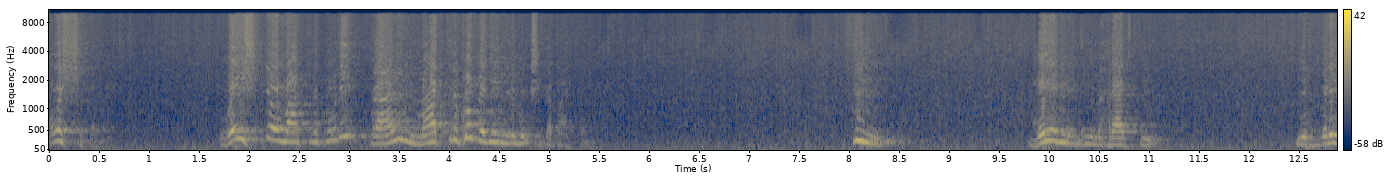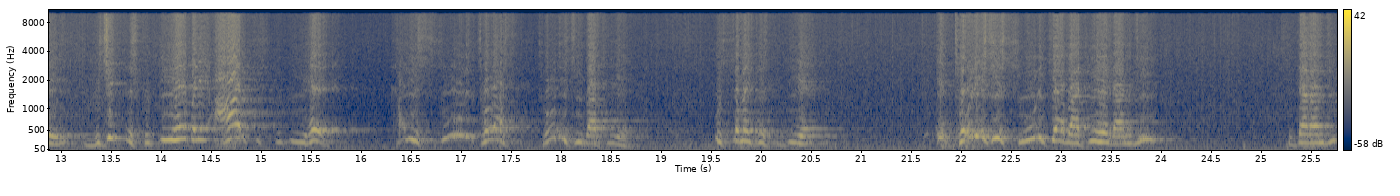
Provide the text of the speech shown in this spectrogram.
अवश्य करना वैष्णव मात्र को नहीं, प्राणी मात्र को गजेंद्र मोक्ष का पाठ करना गजेंद्र जी महाराज की ये बड़ी विचित्र स्थिति है, बड़ी आर्थ स्थिति है। खाली सूर्य थोड़ा, थोड़ी सी बाकी है। उस समय की स्थिति है। ये थोड़ी सी सूर क्या बाकी है, राम जी? सीताराम जी,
